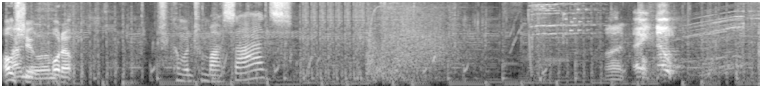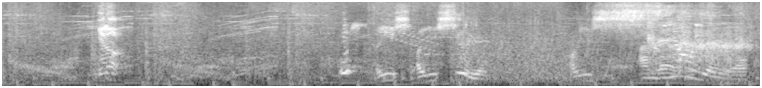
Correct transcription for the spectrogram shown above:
Oh I shoot! Hold up. She coming to my sides? Alright. Hey, no! Get up! Are you are you serious? Are you I'm serious?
